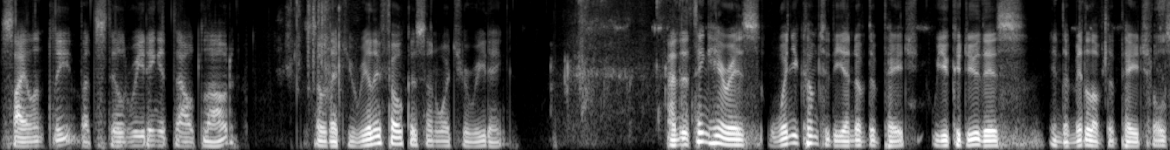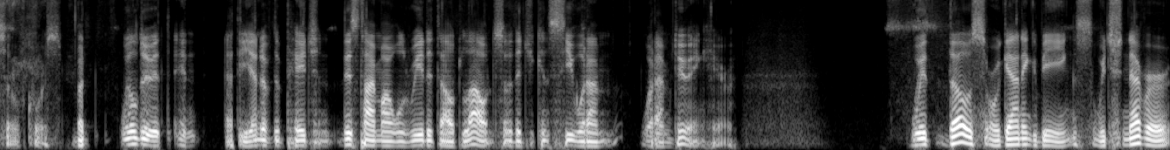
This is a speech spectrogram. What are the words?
silently, but still reading it out loud so that you really focus on what you're reading. And the thing here is, when you come to the end of the page, you could do this in the middle of the page also, of course, but we'll do it in at the end of the page, and this time I will read it out loud so that you can see what I'm what I'm doing here. With those organic beings which never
